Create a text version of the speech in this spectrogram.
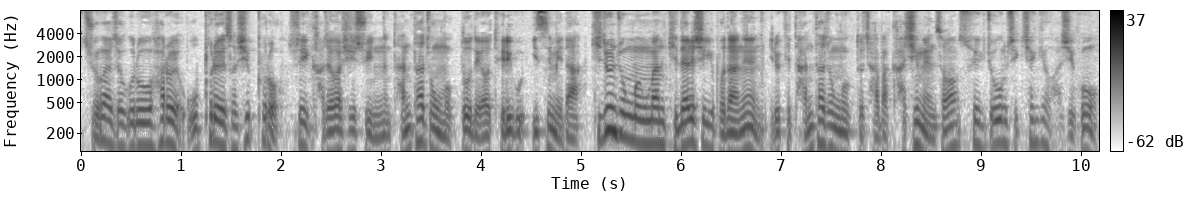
추가적으로 하루에 5%에서 10% 수익 가져가실 수 있는 단타 종목도 내어드리고 있습니다. 기존 종목만 기다리시기보다는 이렇게 단타 종목도 잡아 가시면서 수익 조금씩 챙겨 가시고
